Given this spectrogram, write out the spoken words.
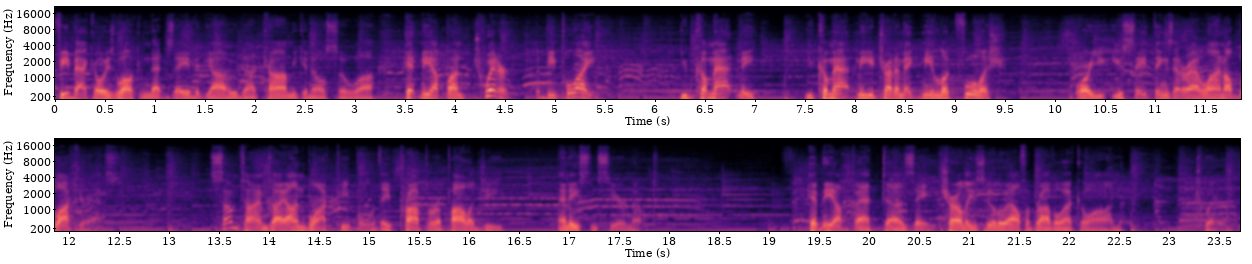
Feedback always welcome at czabe at yahoo.com. You can also uh, hit me up on Twitter, but be polite. You come at me, you come at me, you try to make me look foolish, or you, you say things that are out of line, I'll block your ass. Sometimes I unblock people with a proper apology and a sincere note. Hit me up at uh, Czabe, Charlie Zulu Alpha Bravo Echo on Twitter.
